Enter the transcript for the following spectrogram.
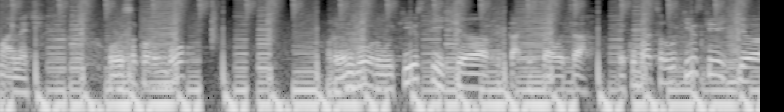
Е, м'яч високо Римбо. Римбо, Руликівський е, ставиться. Якубець Руликівський е,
